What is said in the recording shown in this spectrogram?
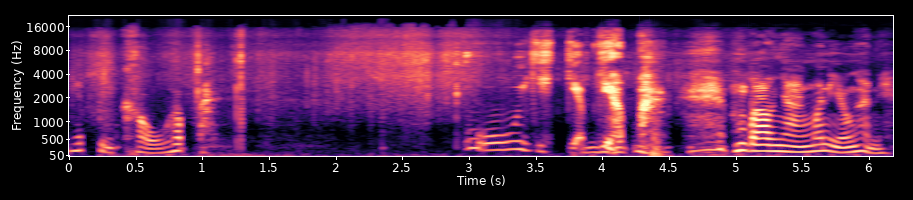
เฮ็ดเป็นเขา ครับอุ้ยเก็บเหยียบเบายางมาเหนียวหันนี่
